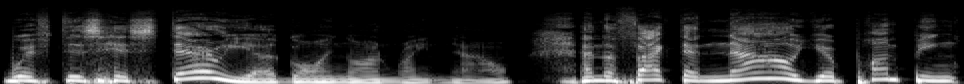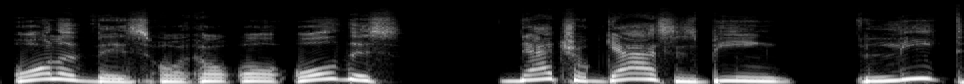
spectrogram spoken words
with this hysteria going on right now, and the fact that now you're pumping all of this or, or, or all this natural gas is being leaked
